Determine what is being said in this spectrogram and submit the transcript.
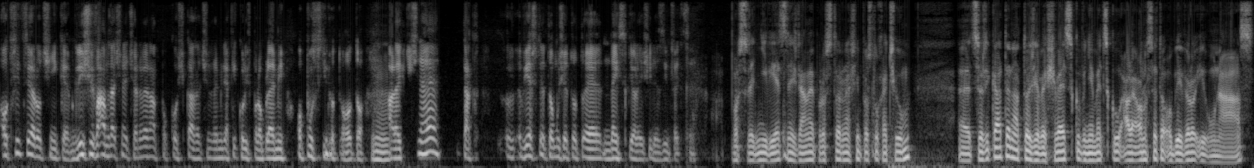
a otřít si ročníkem. Když vám začne červenat pokožka, začnete mít jakýkoliv problémy, opustit do tohoto. Hmm. Ale když ne, tak věřte tomu, že toto je nejskvělejší dezinfekce. Poslední věc, než dáme prostor našim posluchačům. Eh, co říkáte na to, že ve Švédsku, v Německu, ale ono se to objevilo i u nás,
